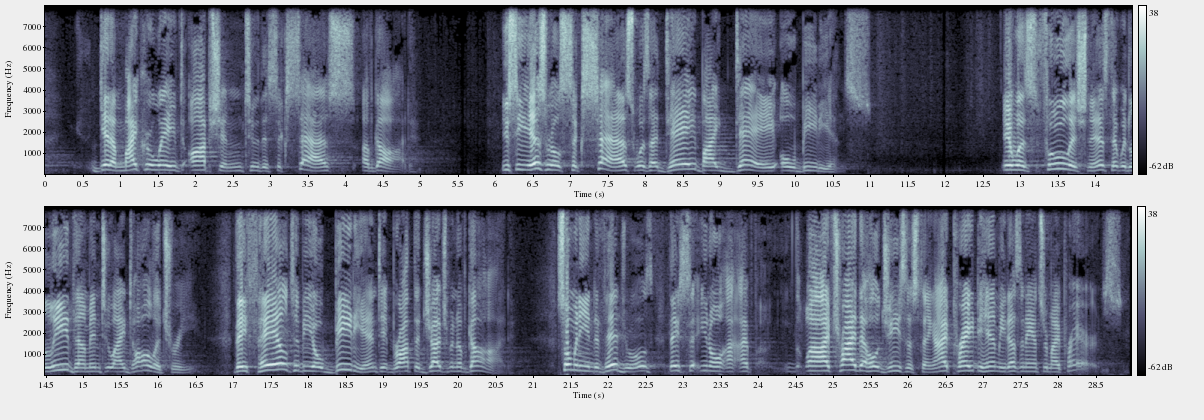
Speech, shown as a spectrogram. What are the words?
get a microwaved option to the success of God. You see, Israel's success was a day by day obedience. It was foolishness that would lead them into idolatry. They failed to be obedient, it brought the judgment of God. So many individuals, they say, you know, I, have well, I've tried that whole Jesus thing. I prayed to him, he doesn't answer my prayers.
